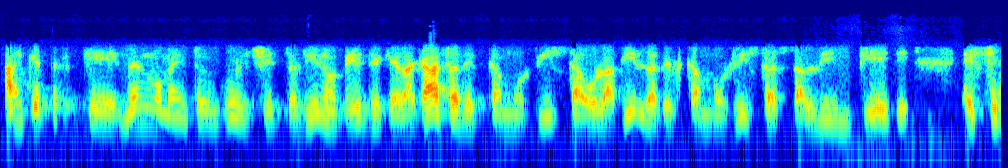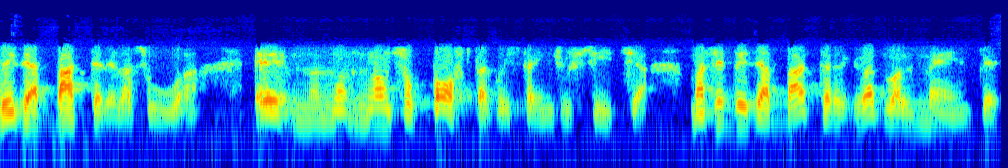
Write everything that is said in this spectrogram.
anche perché nel momento in cui il cittadino vede che la casa del camorrista o la villa del camorrista sta lì in piedi e si vede abbattere la sua, eh, non, non sopporta questa ingiustizia, ma se vede abbattere gradualmente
